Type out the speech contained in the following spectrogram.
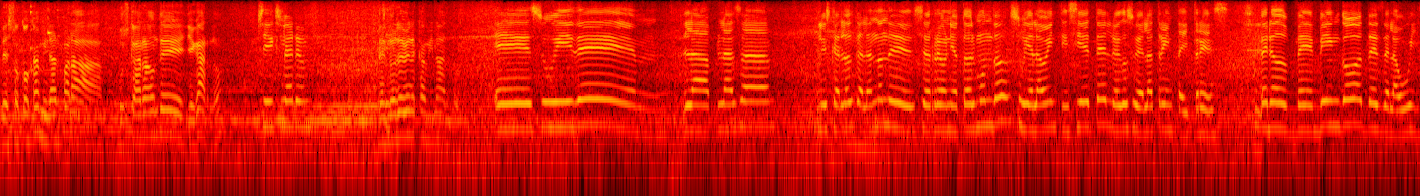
Les tocó caminar para buscar a dónde llegar, ¿no? Sí, claro. ¿De dónde viene caminando? Eh, subí de mm, la plaza Luis Carlos Galán, donde se reunió todo el mundo, subí a la 27, luego subí a la 33, pero ve- vengo desde la UIS.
